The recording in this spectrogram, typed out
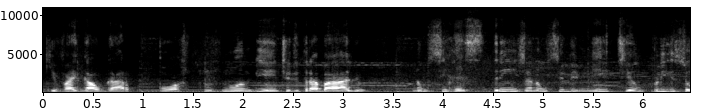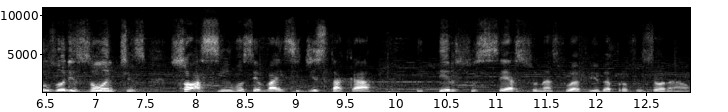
que vai galgar postos no ambiente de trabalho. Não se restrinja, não se limite, amplie seus horizontes. Só assim você vai se destacar e ter sucesso na sua vida profissional.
